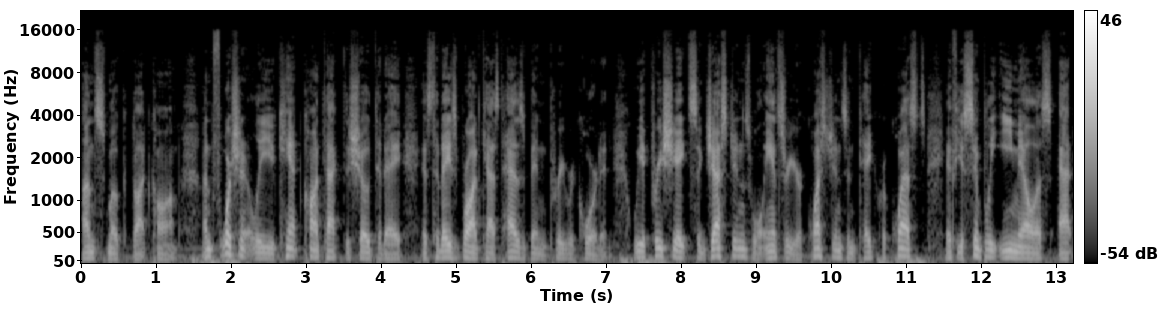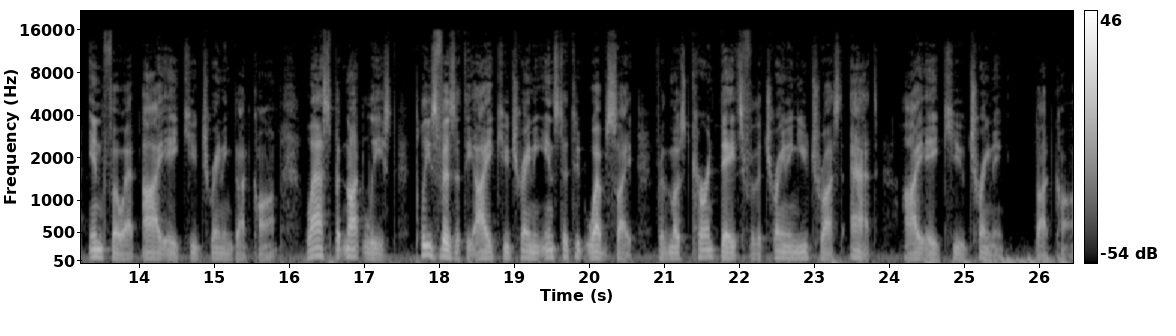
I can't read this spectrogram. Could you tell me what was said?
unsmoke.com. Unfortunately, you can't contact the show today as today's broadcast has been pre-recorded. We appreciate suggestions. We'll answer your questions and take requests if you simply email us at info at iaqtraining.com. Last but not least, please visit the IAQ Training Institute website for the most current dates for the training you trust at iaqtraining.com.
